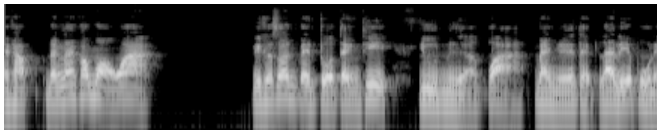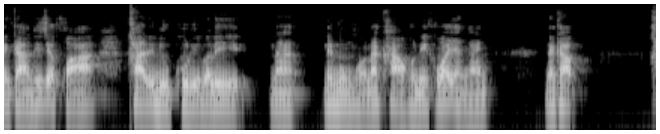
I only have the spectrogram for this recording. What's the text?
นะครับ ดังนั้นเขามองว่านิวคาสเซิลเป็นตัวเต็งที่อยู่เหนือกว่าแมนยูไนเต็ดและลิเวอร์พูลในการที่จะคว้าคาริดูคูริบารีนะในมุมของนักข่าวคนนี้เขาว่าอย่างนั้นนะครับ ข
